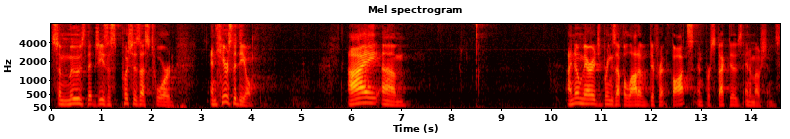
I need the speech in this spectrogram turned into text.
some moves that Jesus pushes us toward. And here's the deal I, um, I know marriage brings up a lot of different thoughts and perspectives and emotions.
